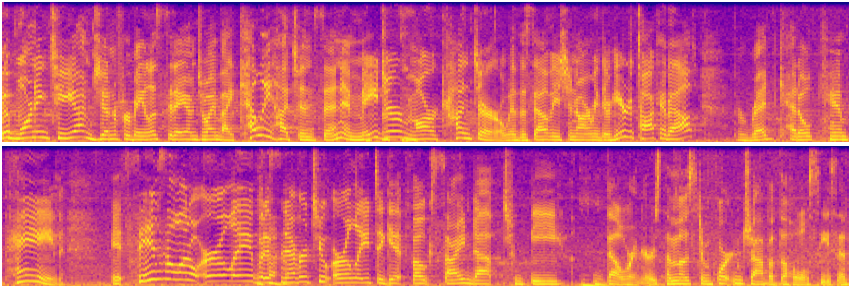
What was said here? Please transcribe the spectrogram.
Good morning to you. I'm Jennifer Bayless. Today I'm joined by Kelly Hutchinson and Major Mark Hunter with the Salvation Army. They're here to talk about the Red Kettle campaign. It seems a little early, but it's never too early to get folks signed up to be bell ringers, the most important job of the whole season.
